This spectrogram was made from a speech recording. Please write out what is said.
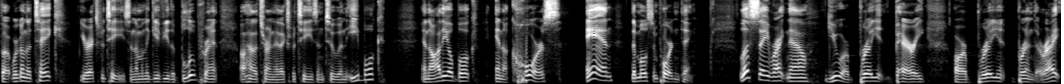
But we're going to take your expertise and I'm going to give you the blueprint on how to turn that expertise into an ebook, an audio book, and a course, and the most important thing. Let's say right now you are brilliant Barry or brilliant Brenda, right?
